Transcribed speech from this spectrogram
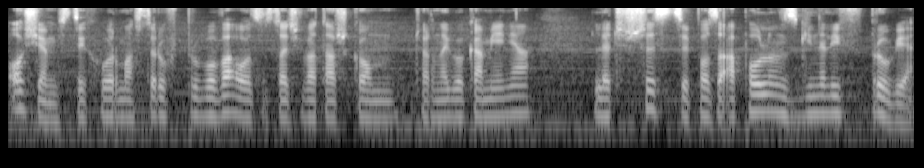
Osiem z tych Warmasterów próbowało zostać wataszką Czarnego Kamienia, lecz wszyscy poza Apollon zginęli w próbie.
